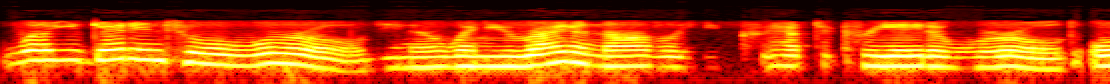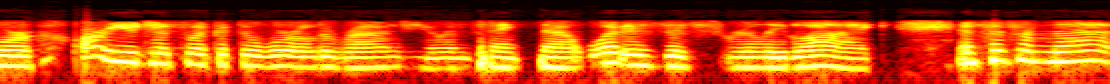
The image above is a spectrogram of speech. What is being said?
well you get into a world you know when you write a novel you have to create a world or or you just look at the world around you and think now what is this really like? And so from that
